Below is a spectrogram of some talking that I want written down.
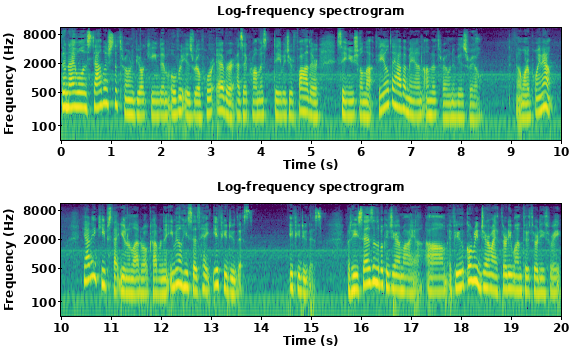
then I will establish the throne of your kingdom over Israel forever, as I promised David your father, saying, You shall not fail to have a man on the throne of Israel. Now, I want to point out, Yahweh keeps that unilateral covenant, even though he says, Hey, if you do this, if you do this. But he says in the book of Jeremiah, um, if you go read Jeremiah 31 through 33,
